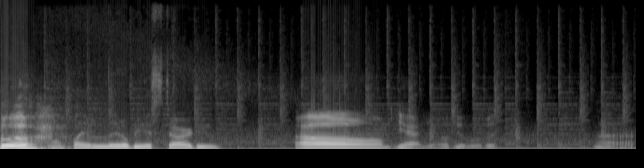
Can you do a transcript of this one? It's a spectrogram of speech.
Ugh. Want to play a little bit of Stardew? um, yeah, yeah, I'll do a little bit. Alright.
